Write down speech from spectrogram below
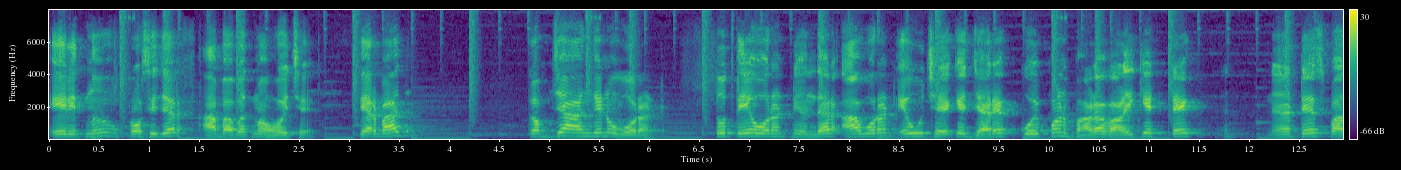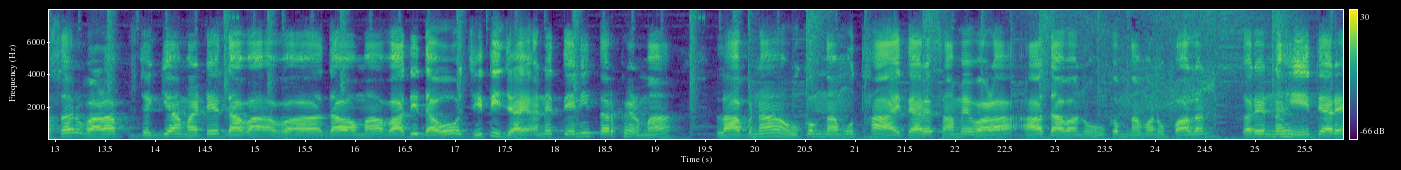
એ રીતનું પ્રોસિજર આ બાબતમાં હોય છે. ત્યારબાદ કબજા અંગેનું વોરંટ તો તે વોરંટની અંદર આ વોરંટ એવું છે કે જ્યારે કોઈ પણ ભાડાવાળી કે ટેક ટેસ પાસરવાળા જગ્યા માટે દાવા દાવામાં વાદી દાવો જીતી જાય અને તેની તરફેણમાં લાભના હુકમનામું થાય ત્યારે સામેવાળા આ દાવાનું હુકમનામાનું પાલન કરે નહીં ત્યારે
